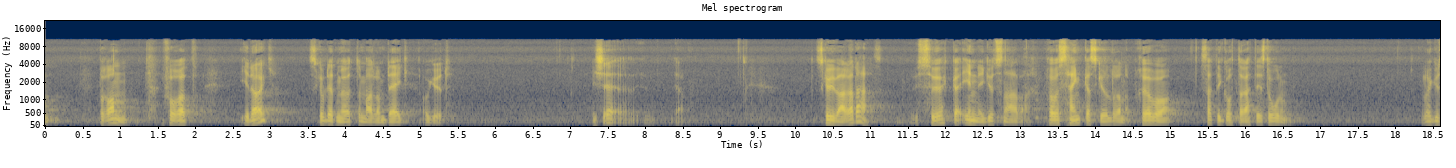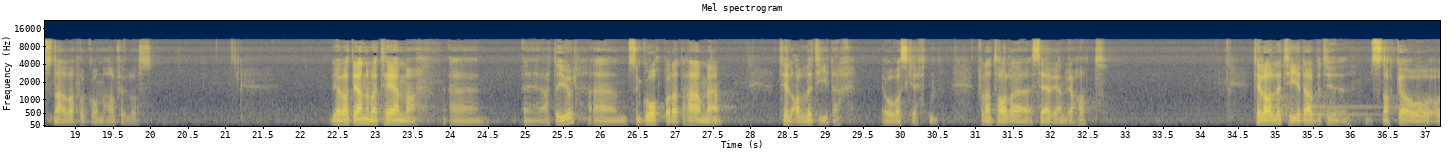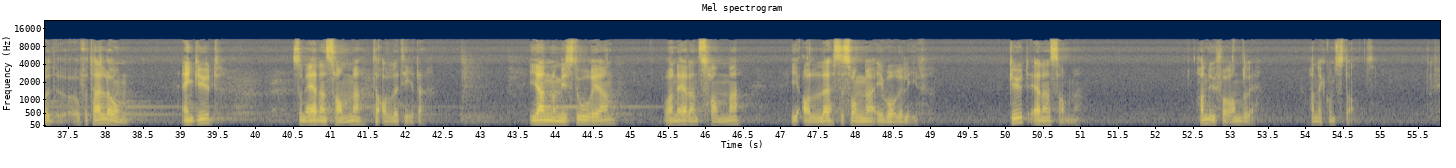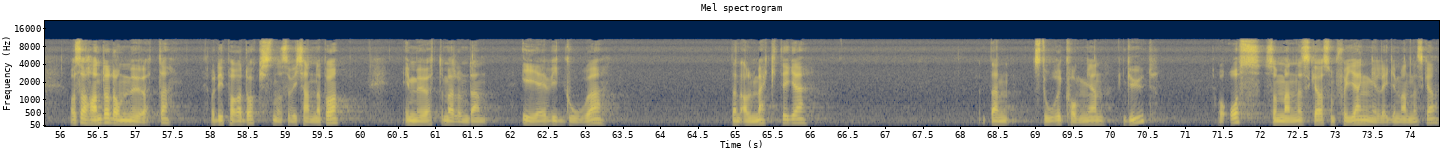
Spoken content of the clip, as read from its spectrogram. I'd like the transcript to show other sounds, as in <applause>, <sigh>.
brann for at i dag skal bli et møte mellom deg og Gud. Ikke ja. Skal vi være der? Søke inn i Guds nærvær. Prøve å senke skuldrene. Prøve å sette godt til rette i stolen. La Guds nærvær få komme her og fylle oss. Vi har vært gjennom et tema eh, eh, etter jul eh, som går på dette her med 'til alle tider', i overskriften for den taleserien vi har hatt. Til alle tider betyr, snakker og, og, og forteller om en Gud som er den samme til alle tider. Gjennom historien, og han er den samme i alle sesonger i våre liv. Gud er den samme. Han er uforanderlig. Han er konstant. Og så handler det om møtet og de paradoksene som vi kjenner på i møtet mellom den evig gode, den allmektige, den store kongen Gud, og oss som mennesker, som forgjengelige mennesker,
